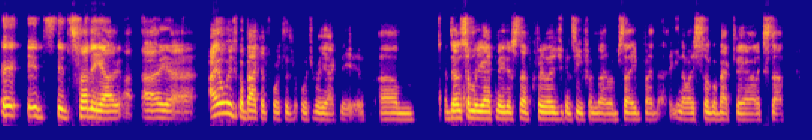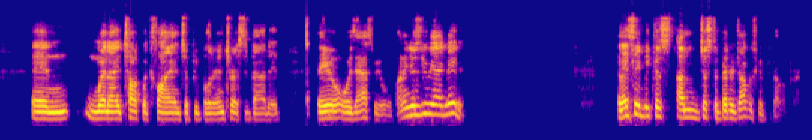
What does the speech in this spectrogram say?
it, it's it's funny. I I uh, I always go back and forth with, with React Native. Um, I've done some React Native stuff, clearly, as you can see from my website, but you know, I still go back to the Ionic stuff. And when I talk with clients or people that are interested about it, they always ask me, "Well, why don't you just do React Native?" And I say because I'm just a better JavaScript developer.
